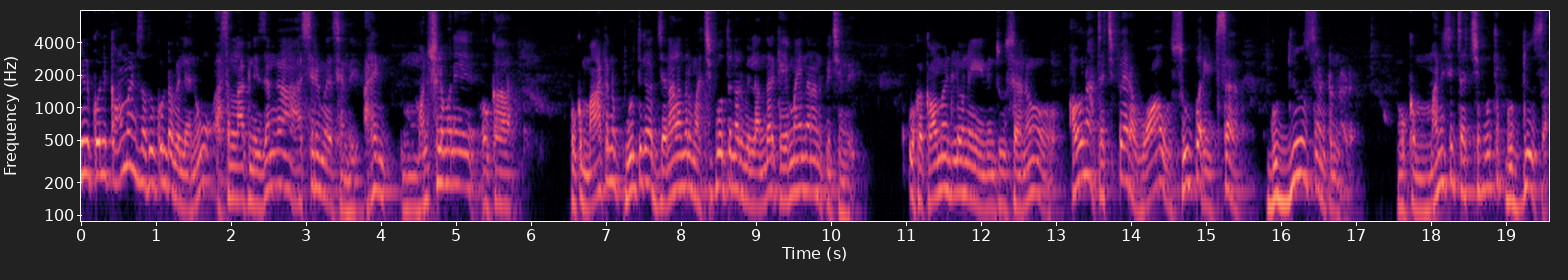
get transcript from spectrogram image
నేను కొన్ని కామెంట్స్ చదువుకుంటూ వెళ్ళాను. అసలు నాకు నిజంగా ఆశ్చర్యం వేసింది. అరే మనుషులమనే ఒక ఒక మాటను పూర్తిగా జనాలందరూ మర్చిపోతున్నారు. వీళ్ళందరికీ ఏమైందని అనిపించింది. ఒక కామెంట్లోని నేను చూశాను. అవునా చచ్చిపోయారా? Wow super it's a good news అంటున్నాడు. ఒక మనిషి చచ్చిపోతే గుడ్ న్యూసా?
